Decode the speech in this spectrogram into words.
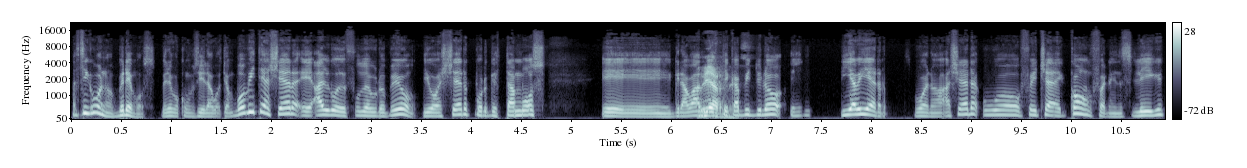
Así que bueno, veremos, veremos cómo sigue la cuestión. ¿Vos viste ayer eh, algo de fútbol europeo? Digo ayer porque estamos grabando este capítulo día viernes. Bueno, ayer hubo fecha de Conference League,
